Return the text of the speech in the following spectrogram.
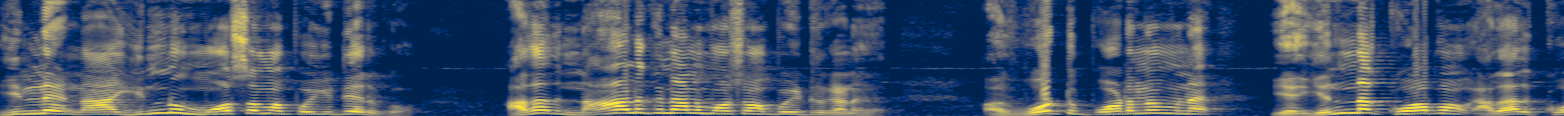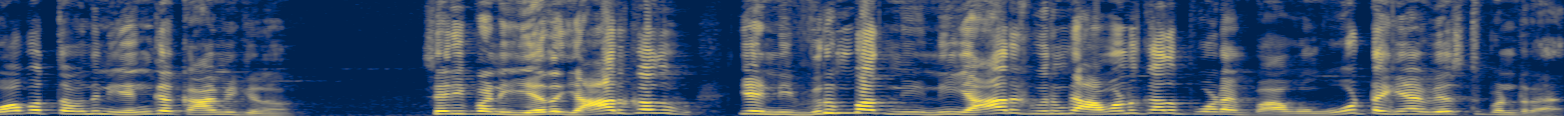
இல்லைன்னா இன்னும் மோசமாக போய்கிட்டே இருக்கும். அதாவது நாளுக்கு நாள் மோசமாக போயிட்டுருக்கானுங்க. அது ஓட்டு போடணும்னு எ- என்ன கோபம்? அதாவது கோபத்தை வந்து நீ எங்கே காமிக்கணும்? சரிப்பா நீ எதை யாருக்காவது ஏன் நீ விரும்பாத நீ நீ யாருக்கு விரும்பி அவனுக்காவது போடேன்ப்பா. உன் ஓட்டை ஏன் வேஸ்ட் பண்ணுற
